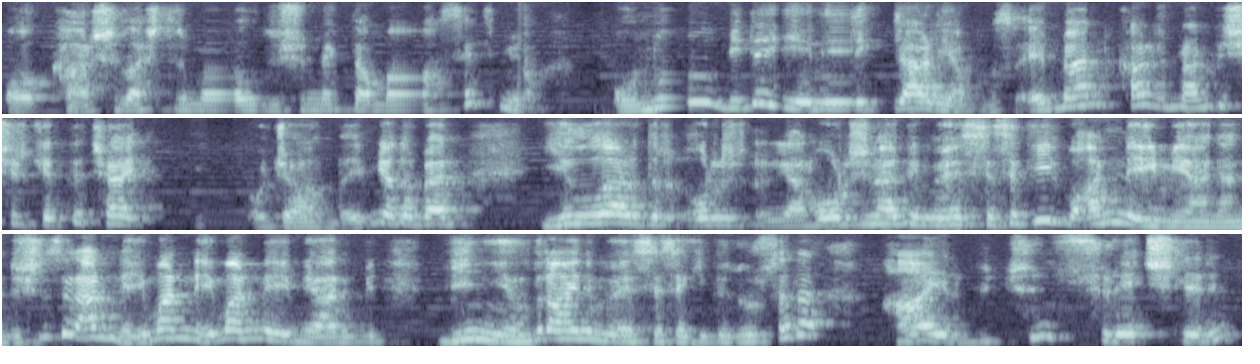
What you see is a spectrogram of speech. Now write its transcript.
o karşılaştırmalı düşünmekten bahsetmiyor. Onun bir de yenilikler yapması. E ben ben bir şirkette çay ocağındayım ya da ben yıllardır or, yani orijinal bir müessese değil bu anneyim yani. yani düşünsene anneyim anneyim anneyim yani bin yıldır aynı müessese gibi dursa da hayır bütün süreçlerin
